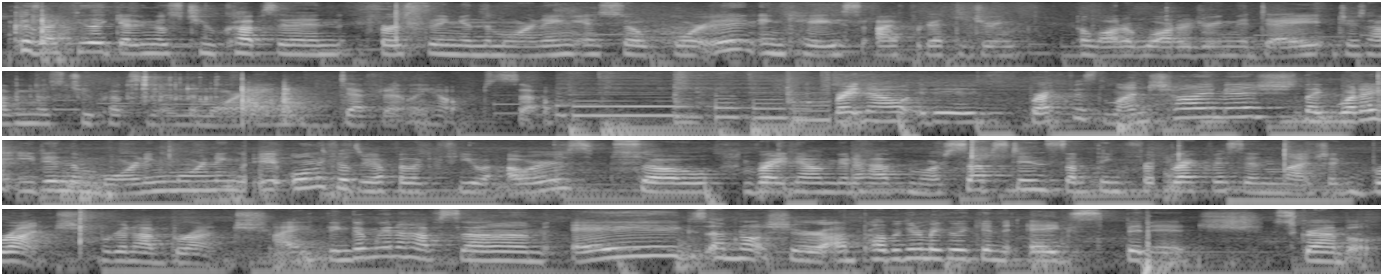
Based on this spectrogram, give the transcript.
because i feel like getting those two cups in first thing in the morning is so important in case i forget to drink a lot of water during the day. Just having those two cups in, the morning definitely helps so Right now it is breakfast lunchtime-ish. Like what I eat in the morning morning, it only fills me up for like a few hours. So right now I'm gonna have more substance, something for breakfast and lunch, like brunch. We're gonna have brunch. I think I'm gonna have some eggs. I'm not sure. I'm probably gonna make like an egg spinach scramble.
